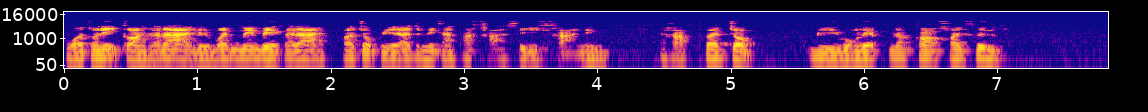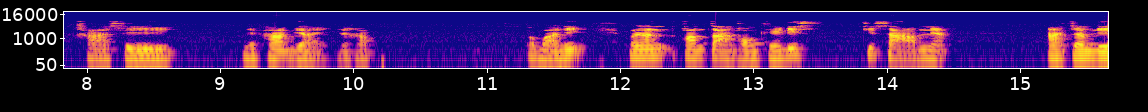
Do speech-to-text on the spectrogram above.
หัวตัวนี้ก่อนก็ได้ หรือว่าไม่เบรกก็ได้ พอจบ B แล้วจะมีการพักขา C ขาหนึ่งนะครับ เพื่อจบ B วงเล็บแล้วก็ค่อยขึ้นขา C ในภาพใหญ่นะครับ ประมาณนี้ เพราะฉะนั้นความต่างของเคสที่ที่3เนี่ยอาจจะดี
